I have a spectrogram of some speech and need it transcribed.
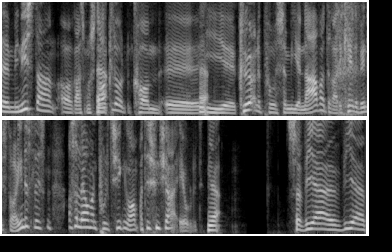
Øh, ministeren og Rasmus Stocklund ja. kom øh, ja. i øh, kløerne på Samia Narva, det radikale venstre og enhedslisten, og så laver man politikken om, og det synes jeg er ærgerligt. Ja. Så vi er, vi er,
